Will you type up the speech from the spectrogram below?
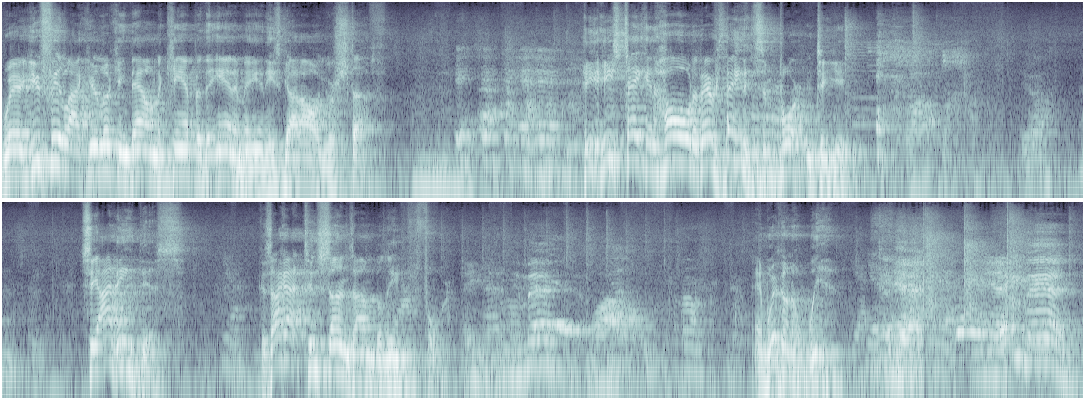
where you feel like you're looking down on the camp of the enemy and he's got all your stuff. He, he's taken hold of everything that's important to you. Yeah. See, I need this because I got two sons I'm believing for, Amen. Amen. Wow. and we're going to win. Amen. Amen.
